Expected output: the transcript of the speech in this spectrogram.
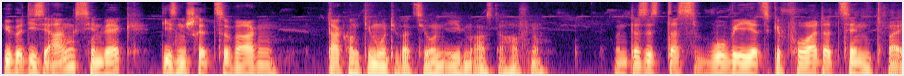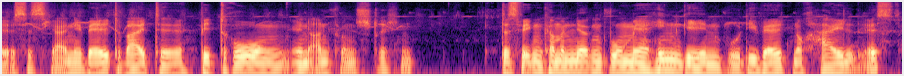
Über diese Angst hinweg, diesen Schritt zu wagen, da kommt die Motivation eben aus der Hoffnung. Und das ist das, wo wir jetzt gefordert sind, weil es ist ja eine weltweite Bedrohung in Anführungsstrichen. Deswegen kann man nirgendwo mehr hingehen, wo die Welt noch heil ist,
